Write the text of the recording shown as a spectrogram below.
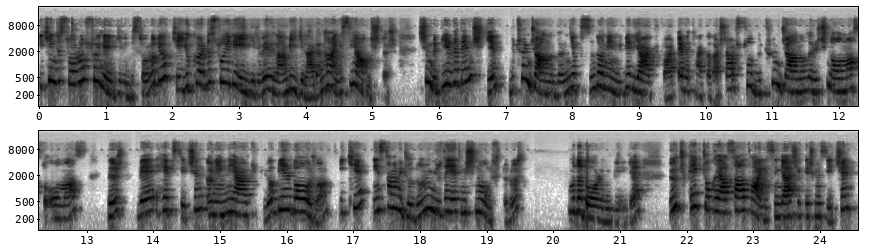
İkinci soru su ile ilgili bir soru. Diyor ki yukarıda su ile ilgili verilen bilgilerden hangisi yanlıştır? Şimdi bir de demiş ki bütün canlıların yapısında önemli bir yer tutar. Evet arkadaşlar su bütün canlılar için olmazsa olmazdır ve hepsi için önemli yer tutuyor. Bir doğru. İki insan vücudunun %70'ini oluşturur. Bu da doğru bir bilgi. Üç pek çok hayatsal faaliyetin gerçekleşmesi için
